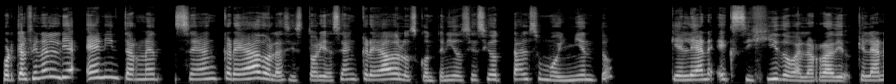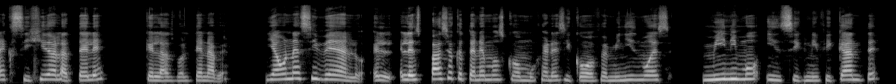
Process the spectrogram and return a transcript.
porque al final del día en Internet se han creado las historias, se han creado los contenidos y ha sido tal su movimiento que le han exigido a la radio, que le han exigido a la tele que las volteen a ver. Y aún así véanlo, el, el espacio que tenemos como mujeres y como feminismo es mínimo, insignificante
